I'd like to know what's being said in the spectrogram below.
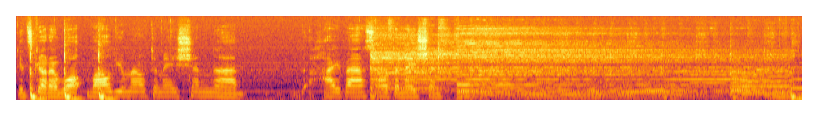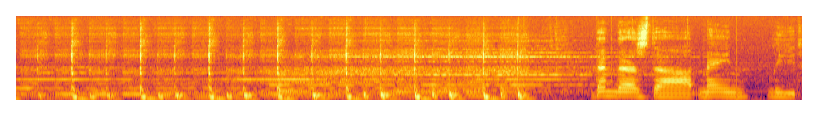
It's got a volume automation, uh, high pass automation. Then there's the main lead.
